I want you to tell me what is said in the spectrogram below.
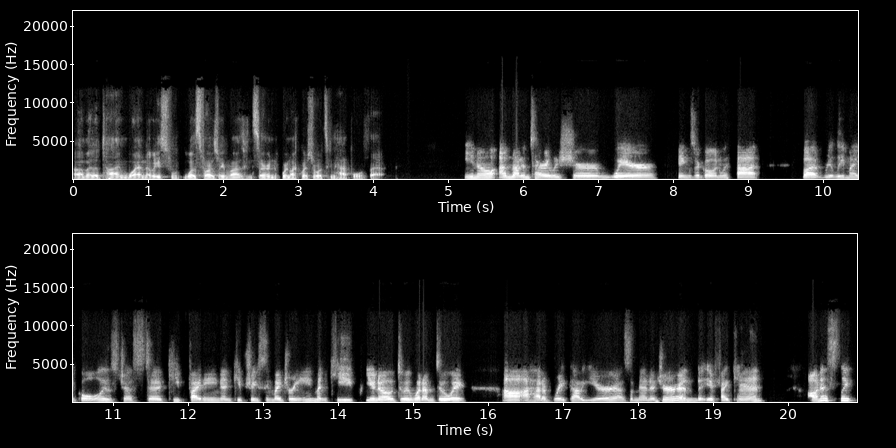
Um, at a time when, at least as far as Ring of Honor is concerned, we're not quite sure what's going to happen with that. You know, I'm not entirely sure where things are going with that. But really, my goal is just to keep fighting and keep chasing my dream and keep, you know, doing what I'm doing. Uh, I had a breakout year as a manager, and if I can, honestly,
